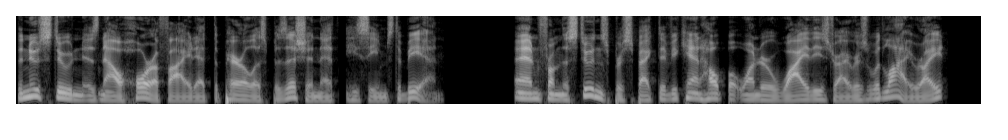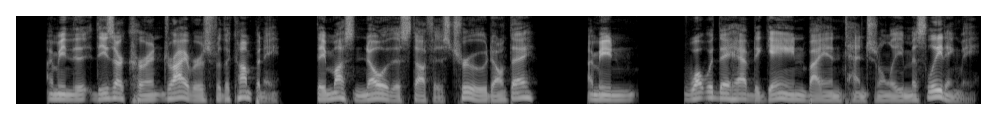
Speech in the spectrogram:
the new student is now horrified at the perilous position that he seems to be in. And from the student's perspective, you can't help but wonder why these drivers would lie, right? I mean, th- these are current drivers for the company. They must know this stuff is true, don't they? I mean, what would they have to gain by intentionally misleading me?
